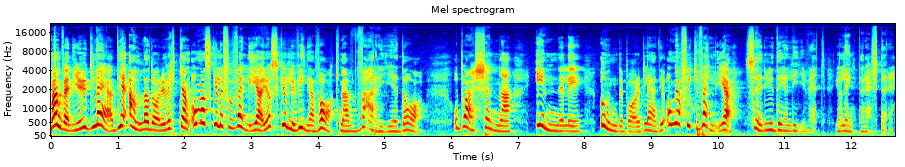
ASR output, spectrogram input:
Man väljer ju glädje alla dagar i veckan. Om man skulle få välja, jag skulle vilja vakna varje dag och bara känna innerlig, underbar glädje. Om jag fick välja så är det ju det livet jag längtar efter.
